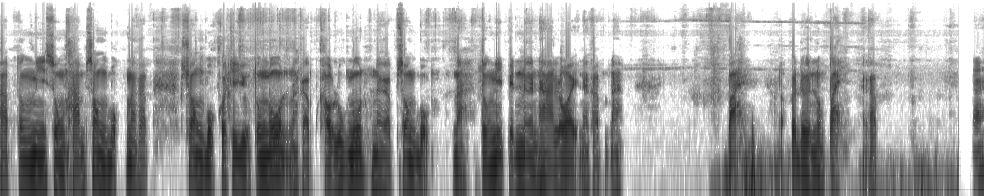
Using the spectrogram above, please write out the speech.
ครับ ตรงนี้สงครามช่องบกนะครับ ช่องบกก็จะอยู่ตรงนู้นนะครับ เขาลูกนู้นนะครับช่องบกนะตรงนี้เป็นเนินห้าร้อยนะครับนะไปเราก็เดินลงไปนะครับนะ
